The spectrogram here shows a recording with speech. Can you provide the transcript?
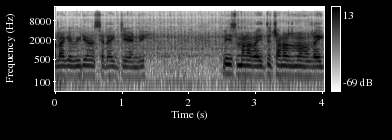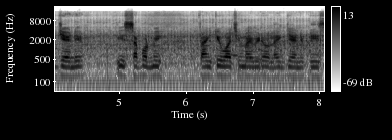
అలాగే వీడియోని సెలెక్ట్ చేయండి. ప్లీజ్ మన రైతు ఛానల్ను లైక్ చేయండి. ప్లీజ్ సపోర్ట్ మీ thank you watching my video like చేయండి ప్లీజ్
